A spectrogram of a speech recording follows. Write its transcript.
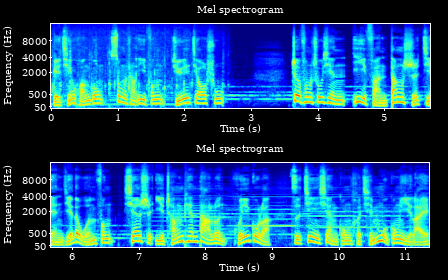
给秦桓公送上一封绝交书。这封书信一反当时简洁的文风，先是以长篇大论回顾了自晋献公和秦穆公以来，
